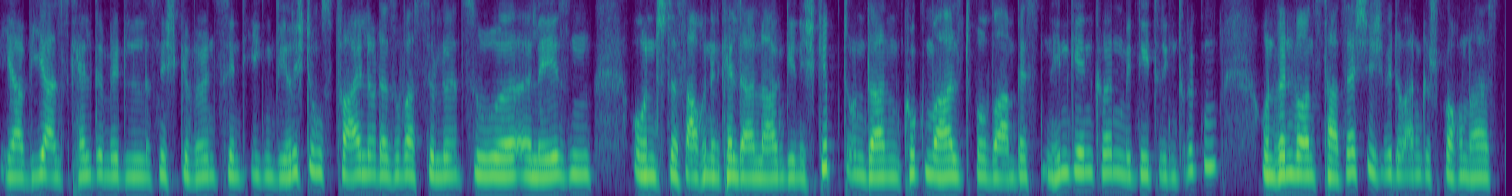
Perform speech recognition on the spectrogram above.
ja wir als Kältemittel es nicht gewöhnt sind, irgendwie Richtungspfeile oder sowas zu, zu äh, lesen und das auch in den Kälteanlagen die nicht gibt. Und dann gucken wir halt, wo wir am besten hingehen können mit niedrigen Drücken. Und wenn wir uns tatsächlich, wie du angesprochen hast,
